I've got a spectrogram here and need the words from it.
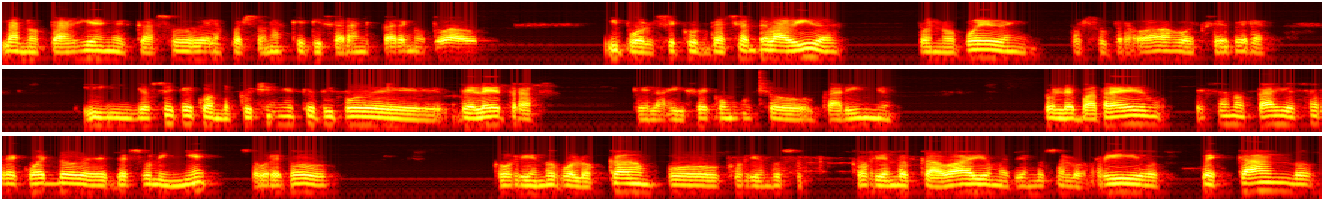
la nostalgia en el caso de las personas que quisieran estar en otro lado y por circunstancias de la vida, pues no pueden por su trabajo, etcétera. Y yo sé que cuando escuchen este tipo de, de letras, que las hice con mucho cariño, pues les va a traer esa nostalgia, ese recuerdo de, su niñez, sobre todo, corriendo por los campos, corriendo, corriendo el caballo, metiéndose en los ríos, pescando,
